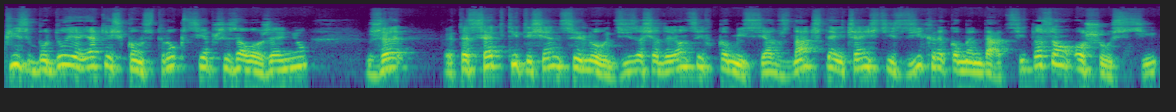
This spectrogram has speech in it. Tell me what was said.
PiS buduje jakieś konstrukcje przy założeniu, że te setki tysięcy ludzi zasiadających w komisjach, w znacznej części z ich rekomendacji, to są oszuści,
